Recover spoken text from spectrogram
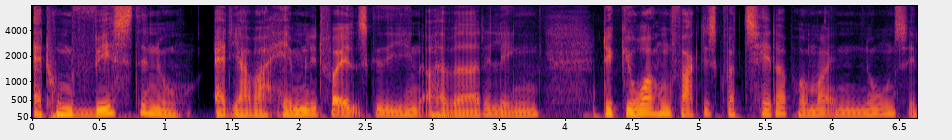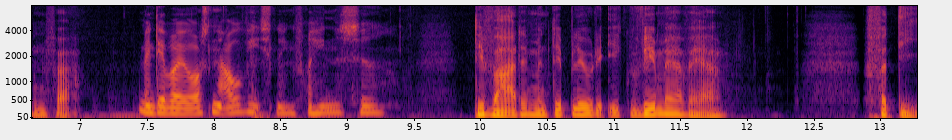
at hun vidste nu, at jeg var hemmeligt forelsket i hende og havde været det længe, det gjorde, at hun faktisk var tættere på mig end nogensinde før. Men det var jo også en afvisning fra hendes side. Det var det, men det blev det ikke ved med at være. Fordi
